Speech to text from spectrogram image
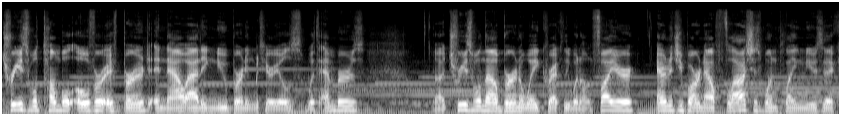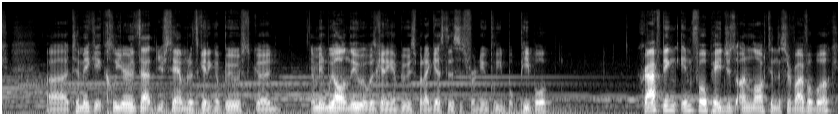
trees will tumble over if burned, and now adding new burning materials with embers. Uh, trees will now burn away correctly when on fire. Energy bar now flashes when playing music uh, to make it clear that your stamina is getting a boost. Good. I mean, we all knew it was getting a boost, but I guess this is for new people. Crafting info pages unlocked in the survival book.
